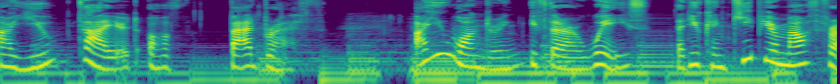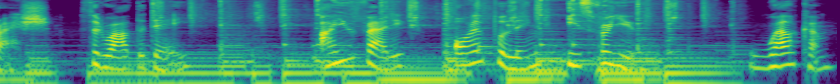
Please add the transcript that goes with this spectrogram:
Are you tired of bad breath? Are you wondering if there are ways that you can keep your mouth fresh throughout the day? Ayurvedic oil pulling is for you. Welcome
